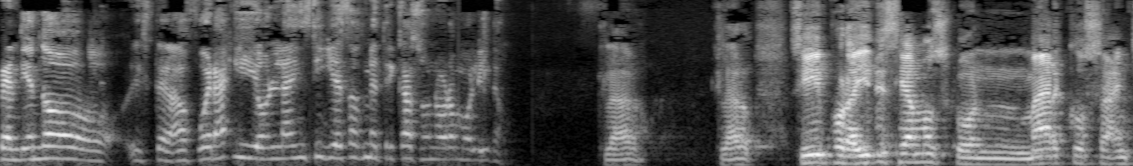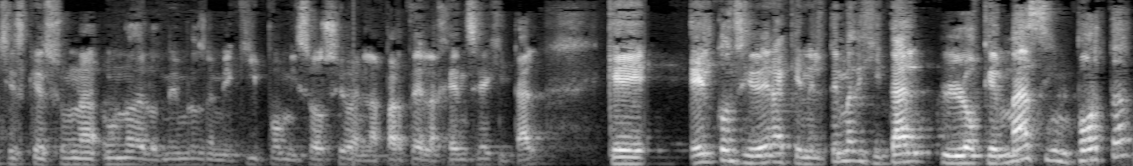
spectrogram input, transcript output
vendiendo este, afuera y online sí, esas métricas son oro molido. Claro. Claro, sí, por ahí decíamos con Marco Sánchez, que es uno de los miembros de mi equipo, mi socio en la parte de la agencia digital, que él considera que en el tema digital lo que más importa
